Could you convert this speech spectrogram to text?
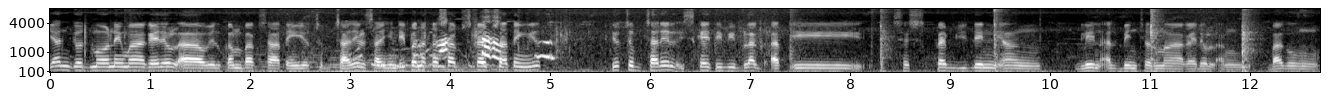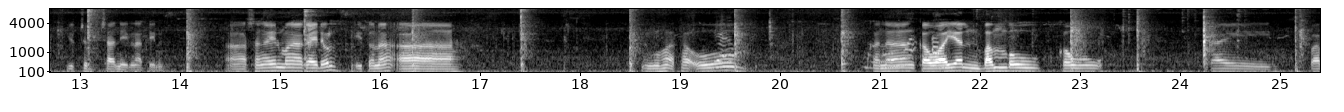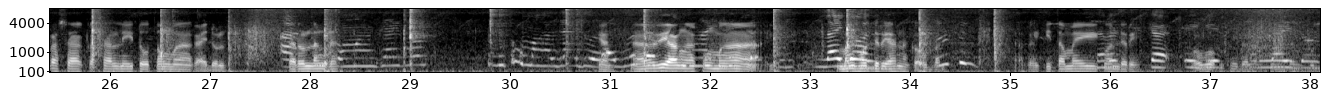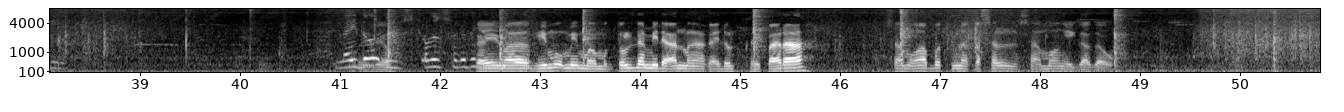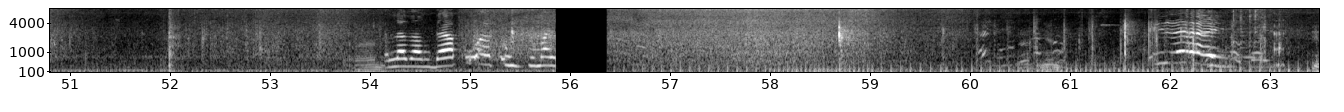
Yan, good morning mga kaidol. Ah, welcome back sa ating YouTube channel. Sa hindi pa nakasubscribe sa ating YouTube, YouTube channel, Sky TV Vlog at i-subscribe din ang Glen Adventure mga kaidol, ang bagong YouTube channel natin. Ah, sa ngayon mga kaidol, ito na. Ah, nanguha taog kanang kawayan bamboo kaw kay para sa kasal ni Totong mga kaidol. Karon lang da. Yan, nari ang akong mga manghod diri ang nakauban. Okay, kita may kuan diri. Obo, may dala. Kay maghimo may ma- magtulad na midaan mga kaidol kay para sa mo abot na kasal sa mo ang igagaw. Yan. Talagang dako atong sumay. Yan.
